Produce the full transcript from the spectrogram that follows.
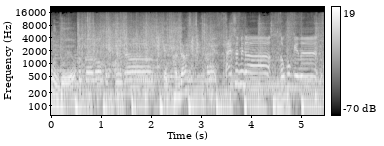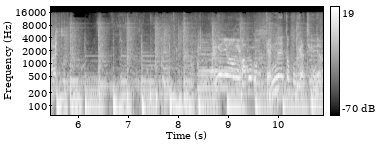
먹는 거예요? 젓가락, 고추장 간장? 다 했습니다. 떡볶이는 양현이 형이 맡을 거. 옛날 떡볶이 같아 그냥.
